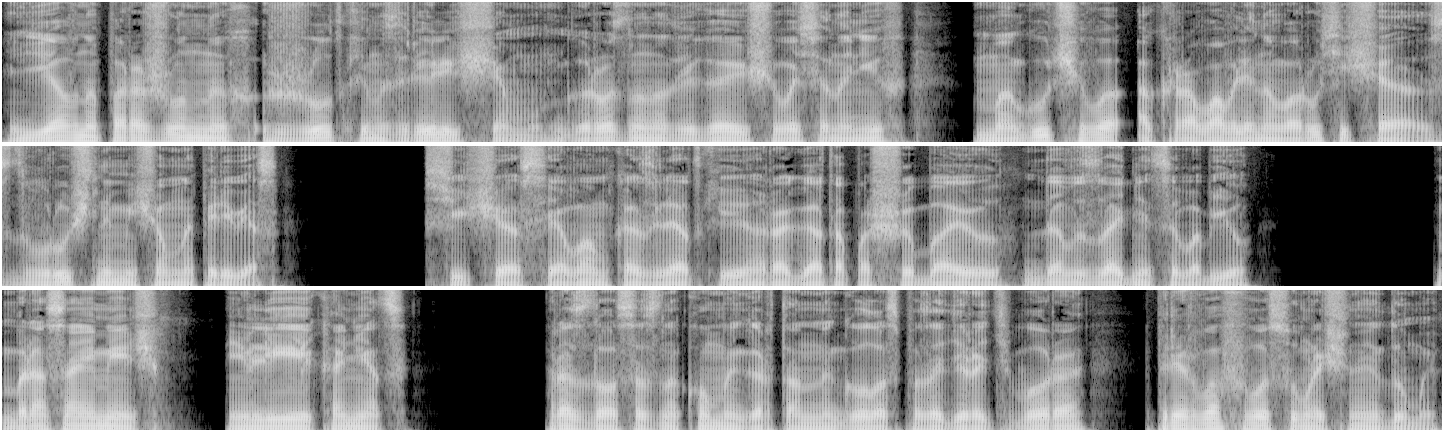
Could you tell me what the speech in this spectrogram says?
явно пораженных жутким зрелищем, грозно надвигающегося на них — могучего окровавленного русича с двуручным мечом наперевес. «Сейчас я вам, козлятки, рогато пошибаю, да в заднице вобью». «Бросай меч, или конец», — раздался знакомый гортанный голос позади Ратибора, прервав его сумрачные думы.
